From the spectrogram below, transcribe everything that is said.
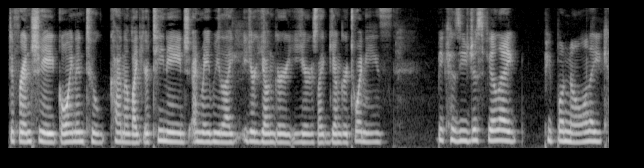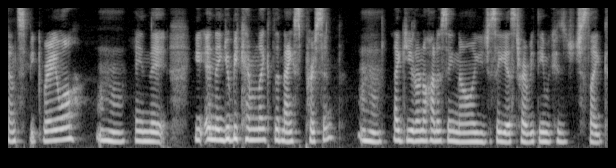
differentiate going into kind of like your teenage and maybe like your younger years, like younger 20s? because you just feel like people know that you can't speak very well, Mm-hmm. and they, you, and then you become like the nice person, hmm Like you don't know how to say no. You just say yes to everything because you just like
